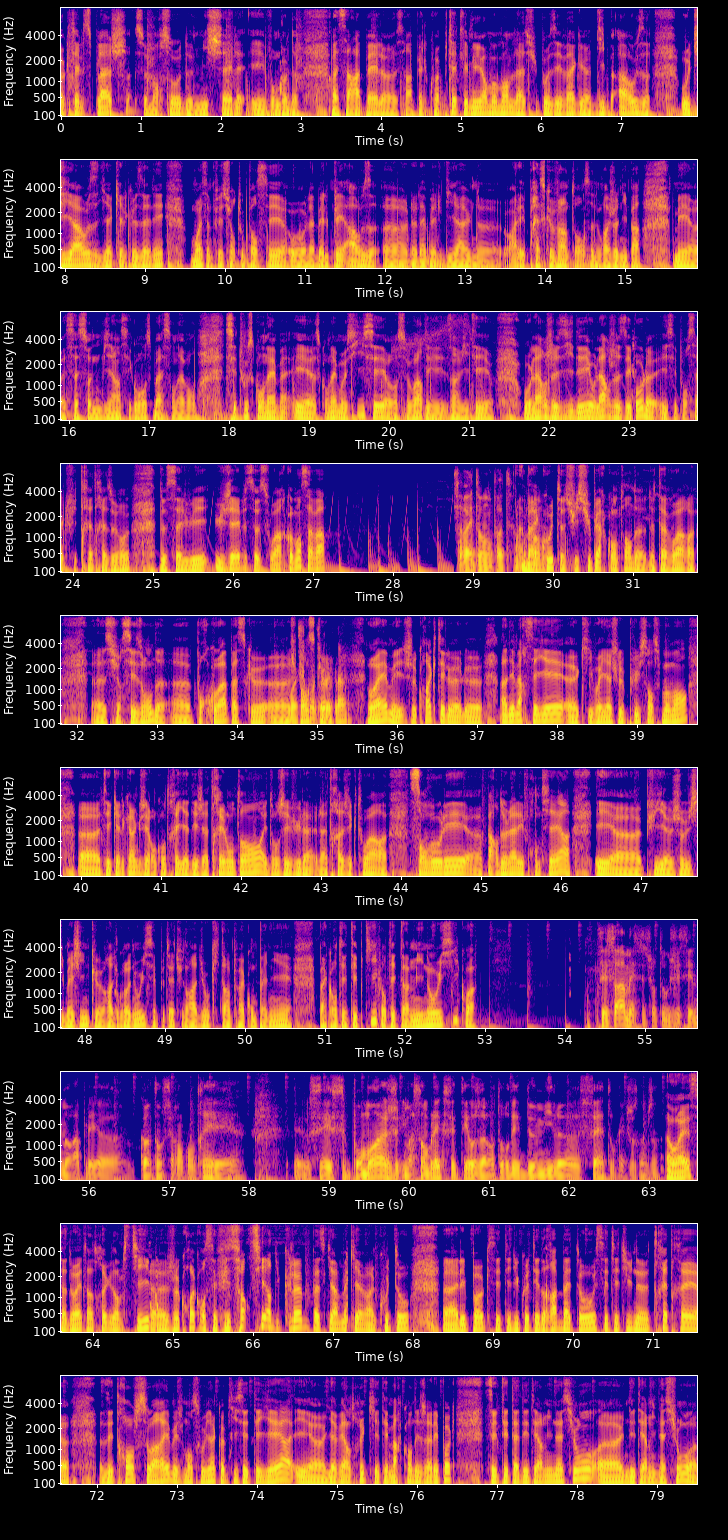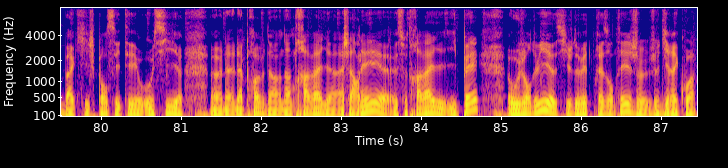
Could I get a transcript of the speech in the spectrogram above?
Cocktail Splash, ce morceau de Michel et Von Gold. Bah, ça rappelle, euh, ça rappelle quoi? Peut-être les meilleurs moments de la supposée vague Deep House au G-House il y a quelques années. Moi, ça me fait surtout penser au label Playhouse, euh, le label d'il y a une, euh, allez, presque 20 ans, ça nous rajeunit pas, mais ça sonne bien, ces grosses basses en avant. C'est tout ce qu'on aime. Et ce qu'on aime aussi, c'est recevoir des invités aux larges idées, aux larges épaules. Et c'est pour ça que je suis très très heureux de saluer Ugel ce soir. Comment ça va? Ça va et toi, mon pote Bah écoute, je suis super content de, t'avoir euh, sur ces ondes. Euh, pourquoi? Parce que euh, je pense que ouais, mais je crois que t'es le, le un des Marseillais qui voyage le plus en ce moment. t'es quelqu'un que j'ai rencontré il y a déjà très longtemps et dont j'ai vu la, la trajectoire s'envoler par-delà les frontières. Et puis j'imagine que Radio Grenouille, c'est peut-être une radio qui t'a un peu accompagné bah, quand t'étais petit, quand t'étais un minot ici, quoi. C'est ça, mais c'est surtout que j'ai essayé de me rappeler quand on s'est rencontrés. Et c'est, pour moi, il m'a semblé que c'était aux alentours des 2007 ou quelque chose comme ça. Ah ouais, ça doit être un truc dans le style. Euh, je crois qu'on s'est fait sortir du club parce qu'il y a un mec qui avait un couteau euh, à l'époque. C'était du côté de Rabato. C'était une très très euh, étrange soirée, mais je m'en souviens comme si c'était hier. Et il y avait un truc qui était marquant déjà à l'époque. C'était ta détermination, une détermination bah, qui, je pense, était aussi la, preuve d'un, travail acharné. Ce travail, il paie. Aujourd'hui, si je devais te présenter, je dirais quoi?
